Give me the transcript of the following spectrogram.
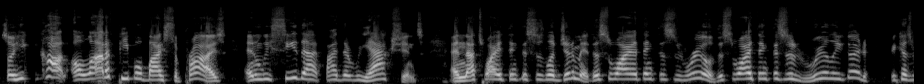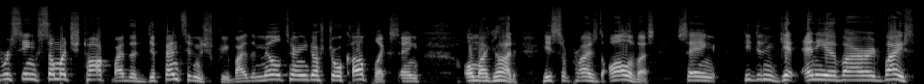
So he caught a lot of people by surprise, and we see that by the reactions. And that's why I think this is legitimate. This is why I think this is real. This is why I think this is really good because we're seeing so much talk by the defense industry, by the military industrial complex saying, oh my God, he surprised all of us, saying, he didn't get any of our advice.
